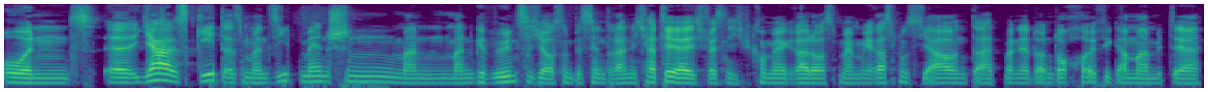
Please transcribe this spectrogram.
und äh, ja, es geht, also man sieht Menschen, man, man gewöhnt sich auch so ein bisschen dran. Ich hatte ja, ich weiß nicht, ich komme ja gerade aus meinem Erasmus-Jahr und da hat man ja dann doch häufiger mal mit der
